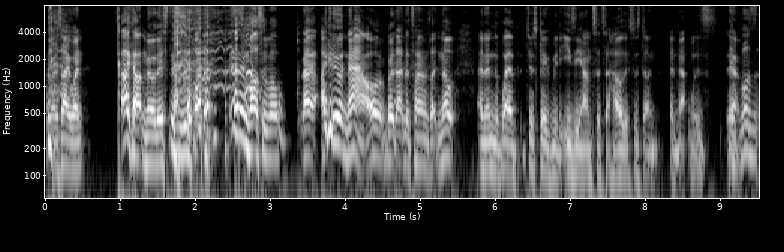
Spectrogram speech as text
whereas I went. I can't know this. This is, this is impossible. I, I can do it now, but at the time I was like, no. And then the web just gave me the easy answer to how this was done, and that was yeah. It was.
